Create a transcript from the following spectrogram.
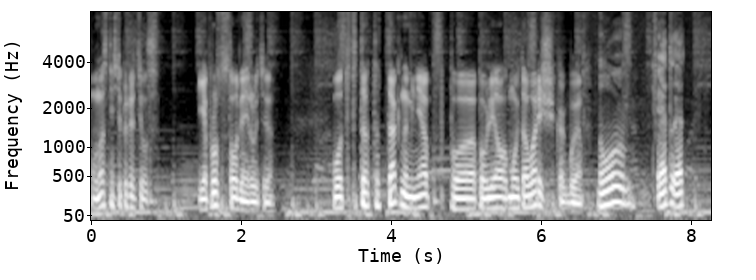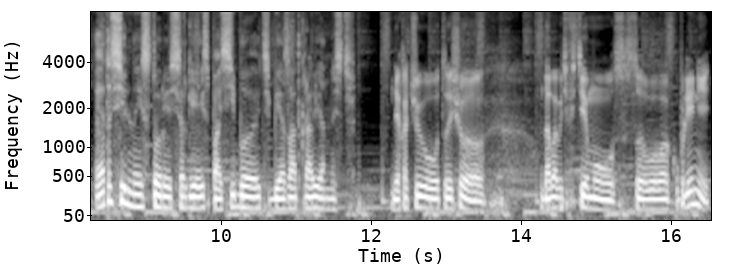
У нас не все прекратилось. Я просто стал игнорировать ее. Вот так на меня повлиял мой товарищ, как бы. Ну, это, это, это сильная история, Сергей. Спасибо тебе за откровенность. Я хочу вот еще добавить в тему совокуплений.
